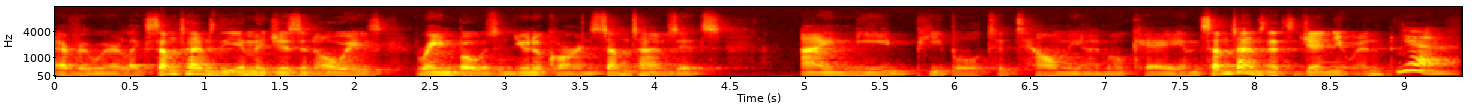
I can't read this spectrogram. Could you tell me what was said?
everywhere. Like sometimes the image isn't always rainbows and unicorns. Sometimes it's, I need people to tell me I'm okay. And sometimes that's genuine Yeah,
